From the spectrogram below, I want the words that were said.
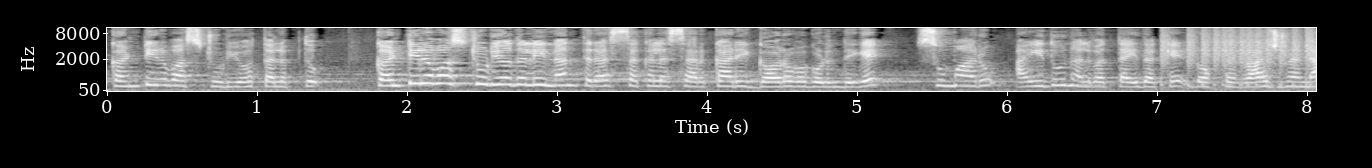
ಕಂಠೀರವ ಸ್ಟುಡಿಯೋ ತಲುಪಿತು. ಕಂಠೀರವ ಸ್ಟುಡಿಯೋದಲ್ಲಿ ನಂತರ ಸಕಲ ಸರ್ಕಾರಿ ಗೌರವಗಳೊಂದಿಗೆ ಸುಮಾರು ಐದು ನಲವತ್ತೈದಕ್ಕೆ ಡಾಕ್ಟರ್ ರಾಜ್ರನ್ನ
